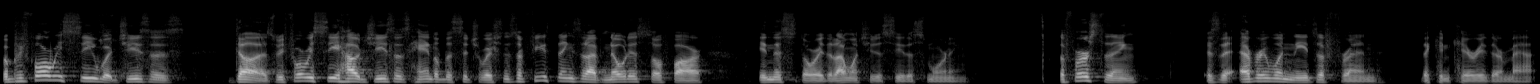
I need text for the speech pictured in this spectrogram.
But before we see what Jesus does, before we see how Jesus handled the situation, there's a few things that I've noticed so far in this story that I want you to see this morning. The first thing is that everyone needs a friend that can carry their mat.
